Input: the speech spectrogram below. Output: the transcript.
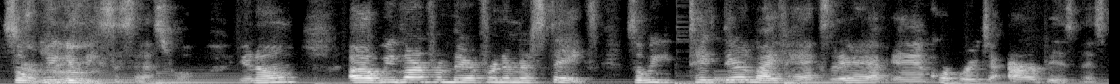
so Absolutely. we can be successful. You know, uh, we learn from their from their mistakes, so we take their life hacks that they have and incorporate to our business.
